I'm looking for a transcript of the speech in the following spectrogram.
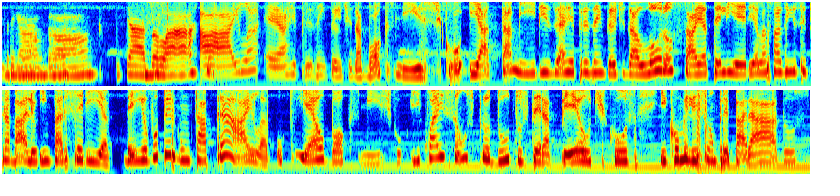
Obrigada. Obrigada lá. A Ayla é a representante da Box Místico e a Tamires é a representante da Lorosai Atelier e elas fazem esse trabalho em parceria. Bem, eu vou perguntar para Ayla o que é o Box Místico e quais são os produtos terapêuticos e como eles são preparados.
